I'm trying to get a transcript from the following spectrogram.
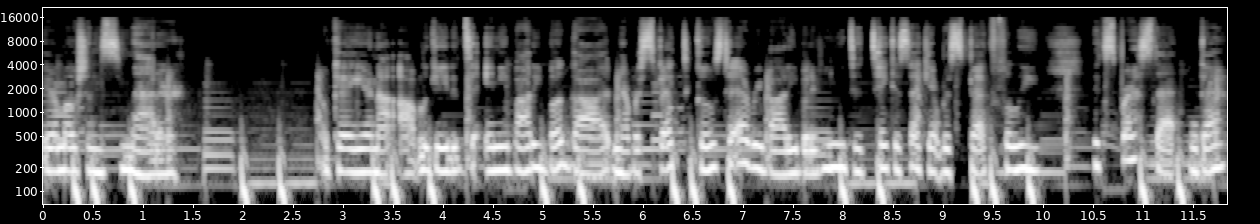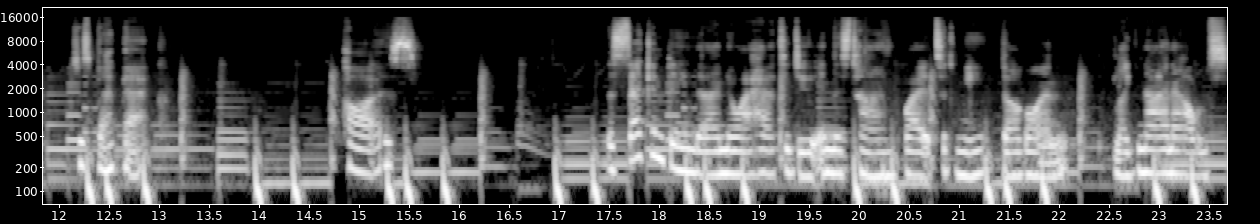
Your emotions matter. Okay, you're not obligated to anybody but God. Now, respect goes to everybody, but if you need to take a second, respectfully express that. Okay, just back back. Pause. The second thing that I know I had to do in this time, why it took me doggone like nine hours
